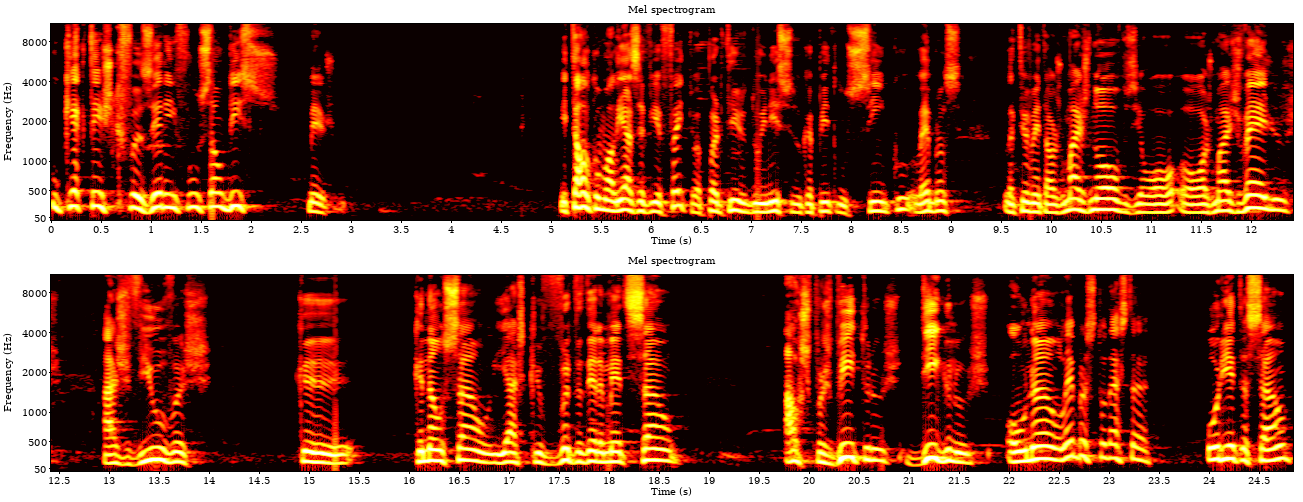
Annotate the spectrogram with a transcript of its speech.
o que é que tens que fazer em função disso mesmo. E tal como, aliás, havia feito a partir do início do capítulo 5, lembram-se, relativamente aos mais novos e aos mais velhos, às viúvas que, que não são e às que verdadeiramente são, aos presbíteros, dignos ou não. Lembra-se toda esta orientação?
